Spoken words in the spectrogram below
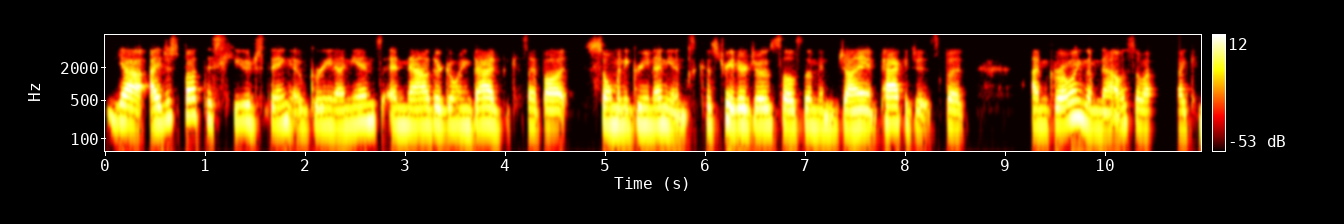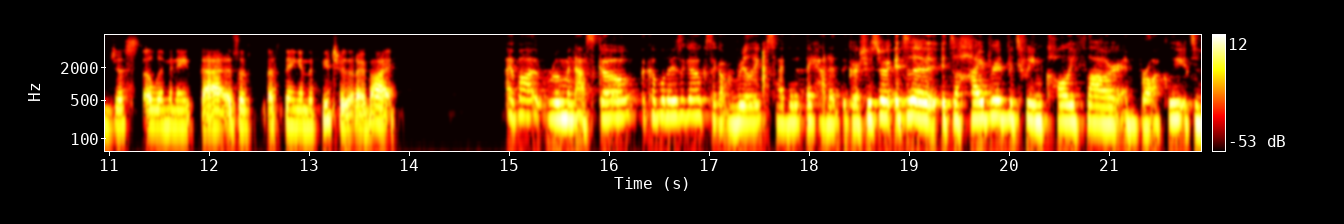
Yeah, I just bought this huge thing of green onions and now they're going bad because I bought so many green onions because Trader Joe's sells them in giant packages, but I'm growing them now so I, I can just eliminate that as a, a thing in the future that I buy. I bought Romanesco a couple days ago because I got really excited that they had it at the grocery store. It's a it's a hybrid between cauliflower and broccoli. It's a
